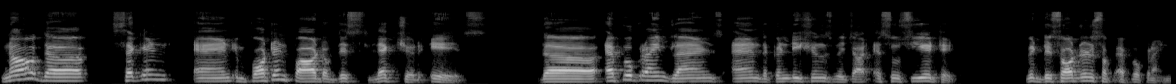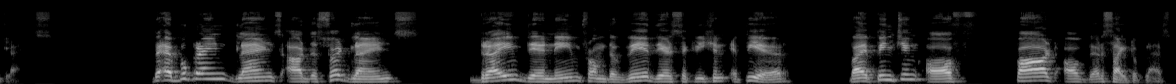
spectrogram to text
Now, the second and important part of this lecture is the apocrine glands and the conditions which are associated with disorders of apocrine glands. The apocrine glands are the sweat glands derive their name from the way their secretion appear by pinching off part of their cytoplasm.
